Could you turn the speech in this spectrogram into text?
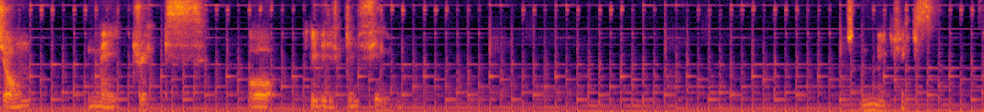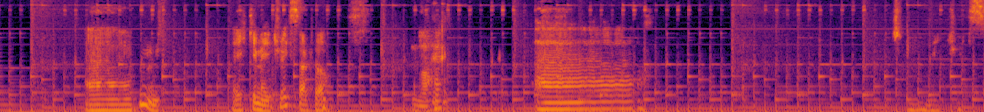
John Matrix, og i hvilken film? Matrix uh, hmm. Det er ikke Matrix, i hvert fall. Nei. Uh, Matrix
